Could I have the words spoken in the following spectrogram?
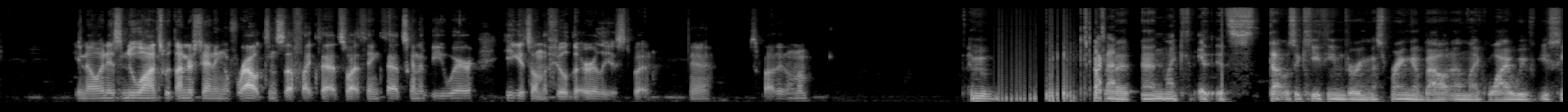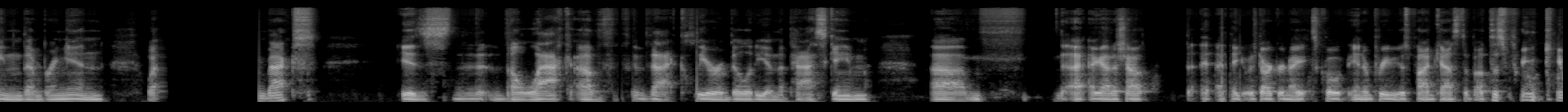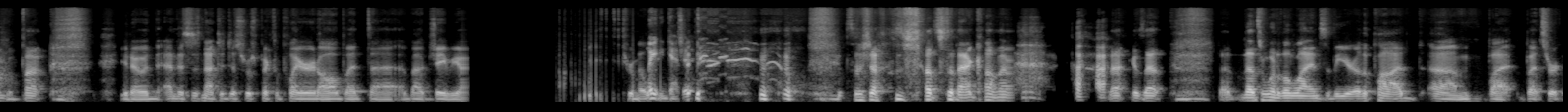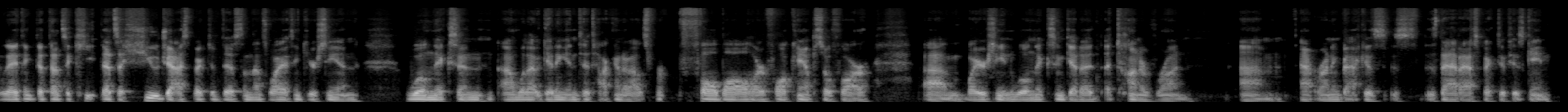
you know, and his nuance with understanding of routes and stuff like that. So I think that's going to be where he gets on the field the earliest. But yeah, that's about it on him. I mean, talk about it, and like it, it's that was a key theme during the spring about and like why we've you've seen them bring in what backs is the, the lack of that clear ability in the pass game. Um, I, I got to shout I think it was Darker Knights quote in a previous podcast about the spring game about, you know, and, and this is not to disrespect the player at all, but uh, about JV. But wait, get it. so shouts, shouts to that comment because that, that, that's one of the lines of the year of the pod. Um, but but certainly, I think that that's a key. That's a huge aspect of this, and that's why I think you're seeing Will Nixon uh, without getting into talking about fall ball or fall camp so far um, while you're seeing Will Nixon get a, a ton of run um, at running back is, is, is that aspect of his game.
